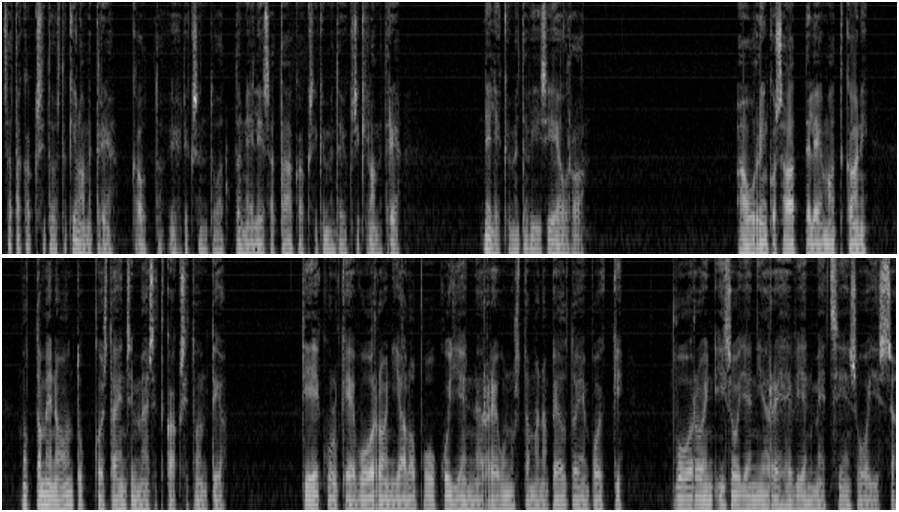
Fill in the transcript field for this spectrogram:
112 kilometriä kautta 9421 kilometriä. 45 euroa. Aurinko saattelee matkaani, mutta meno on tukkoista ensimmäiset kaksi tuntia. Tie kulkee vuoroin jalopuukujen reunustamana peltojen poikki, vuoroin isojen ja rehevien metsien suojissa.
